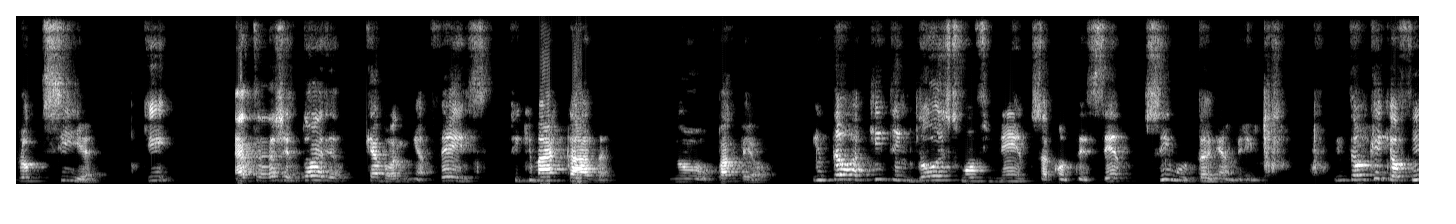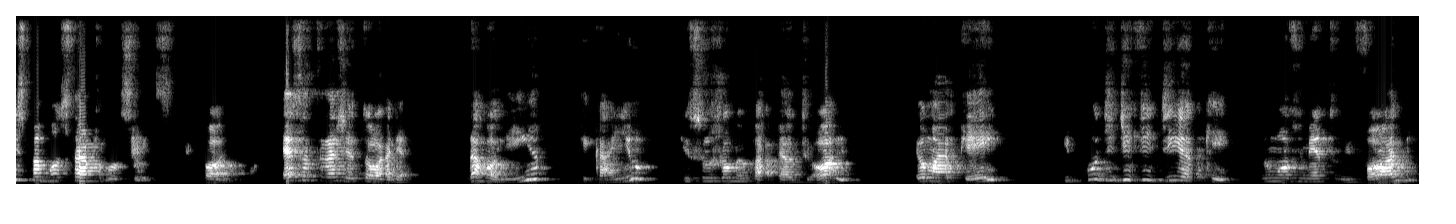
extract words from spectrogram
propicia que a trajetória que a bolinha fez fique marcada no papel. Então, aqui tem dois movimentos acontecendo simultaneamente. Então, o que, que eu fiz para mostrar para vocês? Olha, essa trajetória da bolinha que caiu, que sujou meu papel de óleo, eu marquei e pude dividir aqui no movimento uniforme,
